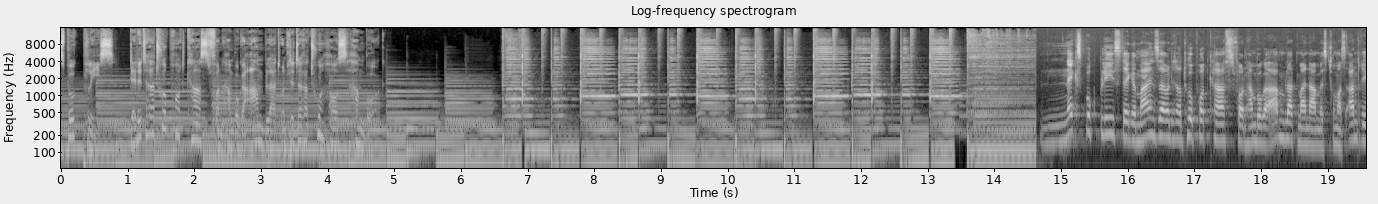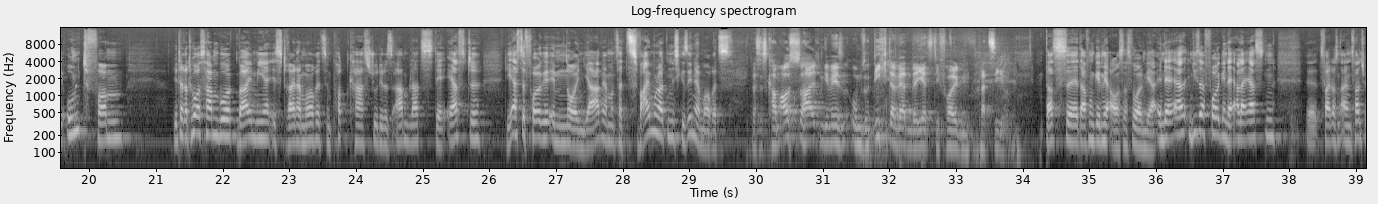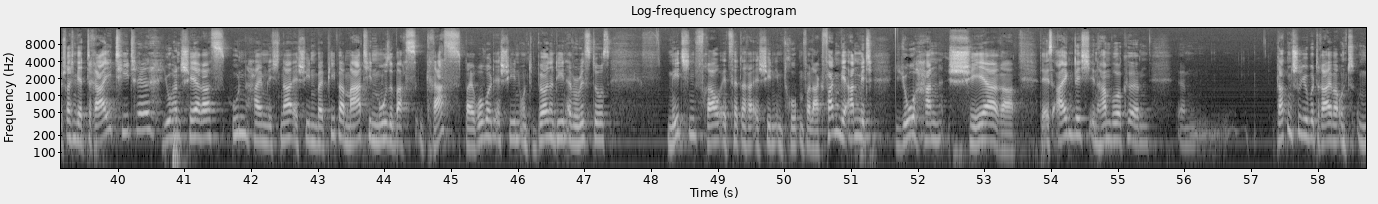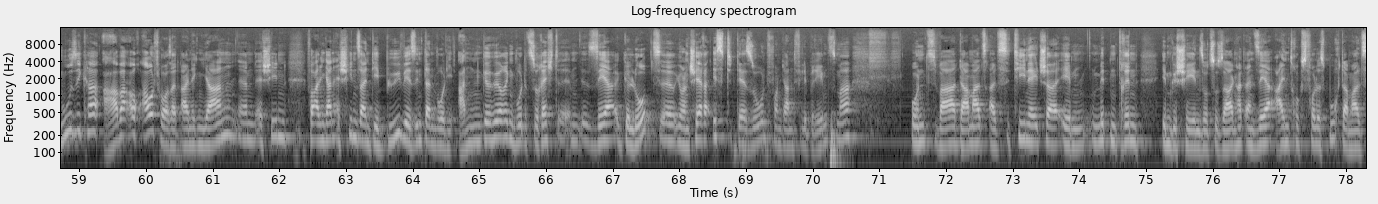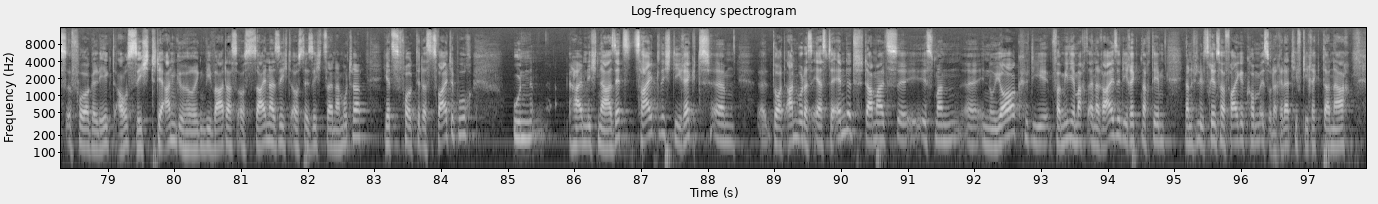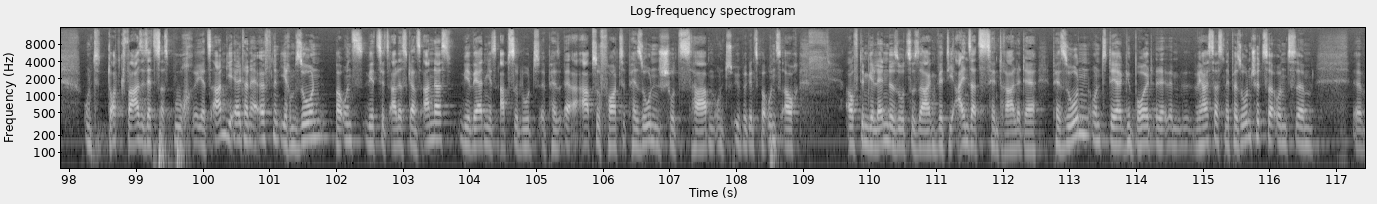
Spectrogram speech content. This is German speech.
Next Book Please, der Literaturpodcast von Hamburger Armblatt und Literaturhaus Hamburg. Next Book Please, der gemeinsame Literaturpodcast von Hamburger Abendblatt. Mein Name ist Thomas André und vom Literaturhaus Hamburg. Bei mir ist Rainer Moritz im Podcaststudio des Abendblatts. Der erste, die erste Folge im neuen Jahr. Wir haben uns seit zwei Monaten nicht gesehen, Herr Moritz. Das ist kaum auszuhalten gewesen. Umso dichter werden wir jetzt die Folgen platzieren. Das, äh, davon gehen wir aus, das wollen wir. In, der, in dieser Folge, in der allerersten äh, 2021, besprechen wir drei Titel. Johann Scherers Unheimlich nah erschienen bei Pieper, Martin Mosebachs Grass bei Rowold erschienen und Bernadine Evaristos Mädchen, Frau etc. erschienen im Tropenverlag. Fangen wir an mit Johann Scherer. Der ist eigentlich in Hamburg ähm, ähm, Plattenstudiobetreiber und Musiker, aber auch Autor seit einigen Jahren. Ähm, erschien, vor einigen Jahren erschien sein Debüt, Wir sind dann wohl die Angehörigen, wurde zu Recht äh, sehr gelobt. Äh, Johann Scherer ist der Sohn von Jan Philipp Remsmar und war damals als Teenager eben mittendrin im Geschehen sozusagen, hat ein sehr eindrucksvolles Buch damals äh, vorgelegt aus Sicht der Angehörigen. Wie war das aus seiner Sicht, aus der Sicht seiner Mutter? Jetzt folgte das zweite Buch. Un heimlich nah, setzt zeitlich direkt ähm, äh, dort an, wo das erste endet. Damals äh, ist man äh, in New York, die Familie macht eine Reise direkt nachdem Jan Philipp Remsmar freigekommen ist oder relativ direkt danach. Und dort quasi setzt das Buch jetzt an. Die Eltern eröffnen ihrem Sohn, bei uns wird es jetzt alles ganz anders. Wir werden jetzt absolut äh, ab sofort Personenschutz haben und übrigens bei uns auch auf dem Gelände sozusagen wird die Einsatzzentrale der Personen und der Gebäude, äh, wie heißt das, der Personenschützer und ähm, äh,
